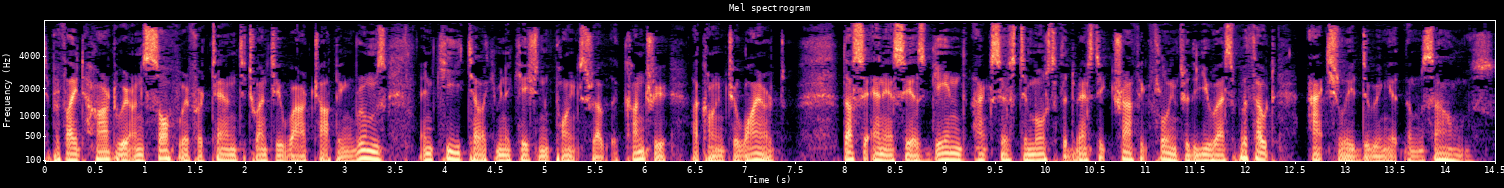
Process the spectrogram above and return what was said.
to provide hardware and software for 10 to 20 wiretapping rooms in key telecommunication points throughout the country, according to Wired. Thus, the NSA has gained access to most of the domestic traffic flowing through the US without actually doing it themselves.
